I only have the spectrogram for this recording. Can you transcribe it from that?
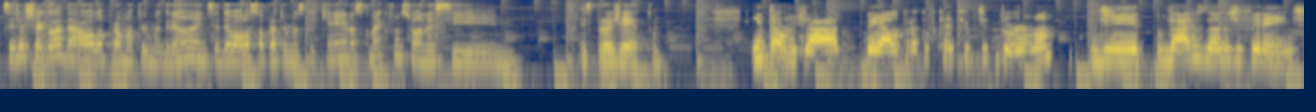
você já chegou a dar aula para uma turma grande? Você deu aula só para turmas pequenas? Como é que funciona esse, esse projeto? Então, já dei aula para tudo que é tipo de turma, de vários anos diferentes.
